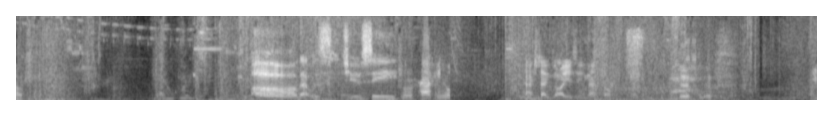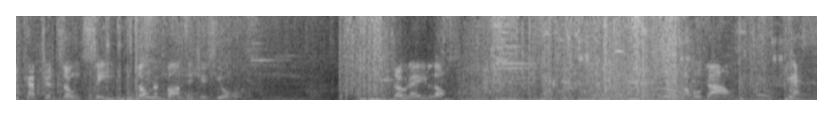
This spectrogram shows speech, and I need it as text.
Oh, Oh, that was juicy. We're hacking. Hashtag guy using mantle. You captured Zone C. Zone advantage is yours. Zone A lost. Double down. Yes.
